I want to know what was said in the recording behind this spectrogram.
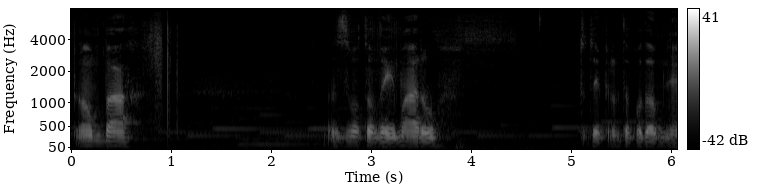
plomba, złotowej maru. Tutaj prawdopodobnie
